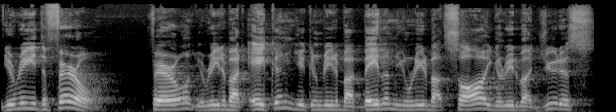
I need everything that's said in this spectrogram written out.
You read the Pharaoh. Pharaoh, you read about Achan, you can read about Balaam, you can read about Saul, you can read about Judas.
